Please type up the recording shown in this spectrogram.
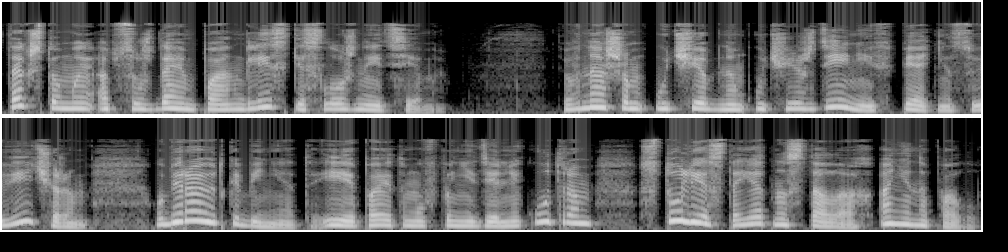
так что мы обсуждаем по-английски сложные темы. В нашем учебном учреждении в пятницу вечером убирают кабинет, и поэтому в понедельник утром стулья стоят на столах, а не на полу.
